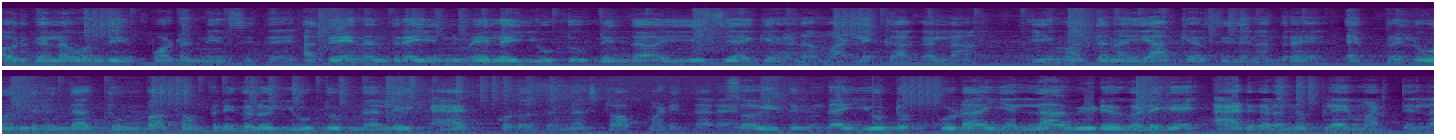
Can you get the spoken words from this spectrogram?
ಅವ್ರಿಗೆಲ್ಲ ಒಂದು ಇಂಪಾರ್ಟೆಂಟ್ ನ್ಯೂಸ್ ಇದೆ. ಅದೇನಂದ್ರೆ ಇನ್ಮೇಲೆ ಯೂಟ್ಯೂಬ್ನಿಂದ ಈಸಿಯಾಗಿ ಹಣ ಮಾಡ್ಲಿಕ್ಕೆ ಆಗಲ್ಲ ಈ ಮಾತನ್ನ ಯಾಕೆ ಹೇಳ್ತಿದ್ದೇನೆಂದ್ರೆ ಏಪ್ರಿಲ್ ಒಂದರಿಂದ ತುಂಬಾ ಕಂಪನಿಗಳು ಯೂಟ್ಯೂಬ್ನಲ್ಲಿ ಆಡ್ ಕೊಡೋದನ್ನ ಸ್ಟಾಪ್ ಮಾಡಿದ್ದಾರೆ. ಸೊ ಇದರಿಂದ ಯೂಟ್ಯೂಬ್ ಕೂಡ ಎಲ್ಲಾ ವಿಡಿಯೋಗಳಿಗೆ ಆಡ್ಗಳನ್ನು ಪ್ಲೇ ಮಾಡ್ತಿಲ್ಲ.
